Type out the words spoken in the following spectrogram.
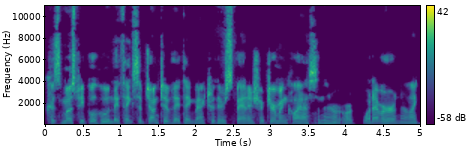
Because most people who, when they think subjunctive, they think back to their Spanish or German class and or, or whatever, and they're like,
